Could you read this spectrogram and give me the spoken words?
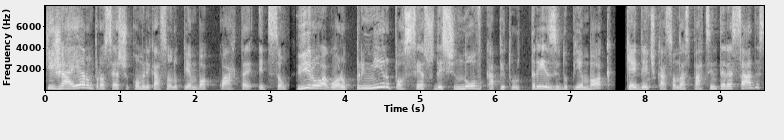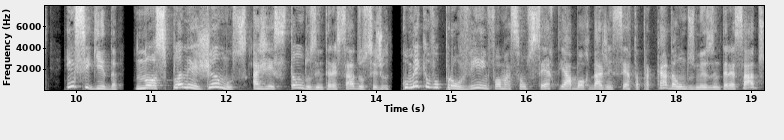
que já era um processo de comunicação no PMBOK quarta edição, virou agora o primeiro processo deste novo capítulo 13 do PMBOK, que é a identificação das partes interessadas. Em seguida, nós planejamos a gestão dos interessados, ou seja, como é que eu vou prover a informação certa e a abordagem certa para cada um dos meus interessados.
